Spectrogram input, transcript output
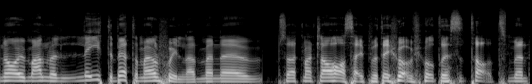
nu har ju Malmö lite bättre målskillnad men eh, så att man klarar sig på ett oavgjort resultat. Men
